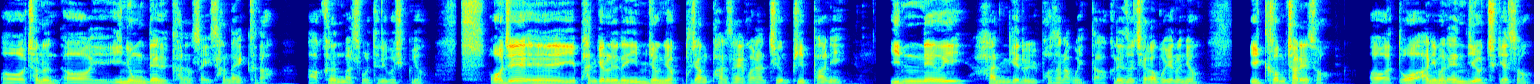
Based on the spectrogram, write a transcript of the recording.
어, 저는 어, 인용될 가능성이 상당히 크다. 아, 그런 말씀을 드리고 싶고요. 어제 이 판결을 내린 임정혁 부장판사에 관한 지금 비판이 인내의 한계를 벗어나고 있다. 그래서 제가 보기에는요, 이 검찰에서 어, 또 아니면 엔디오 측에서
